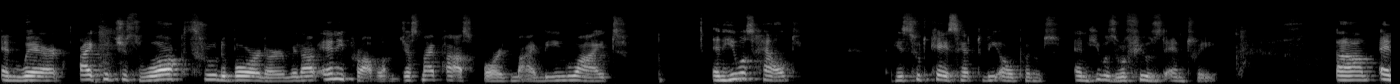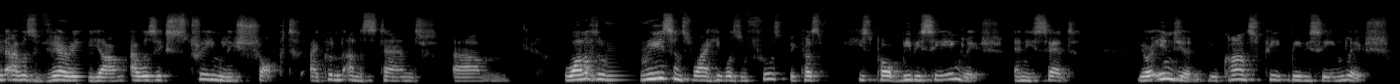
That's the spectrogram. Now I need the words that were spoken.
and where I could just walk through the border without any problem, just my passport, my being white. And he was held. His suitcase had to be opened, and he was refused entry. Um, and I was very young. I was extremely shocked. I couldn't understand. Um, one of the reasons why he was refused because he spoke BBC English, and he said, "You're Indian. You can't speak BBC English."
